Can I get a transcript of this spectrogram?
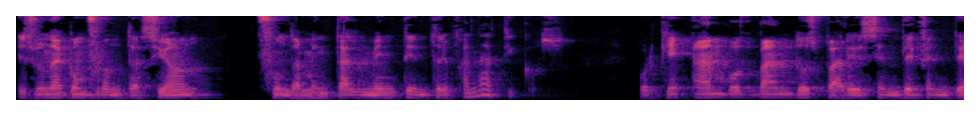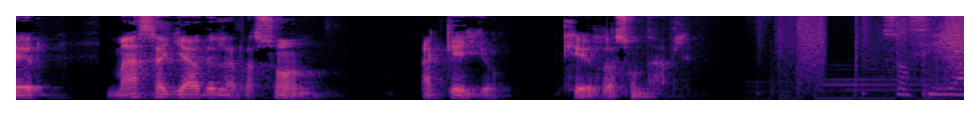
Es una confrontación fundamentalmente entre fanáticos, porque ambos bandos parecen defender, más allá de la razón, aquello que es razonable. Sofía.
